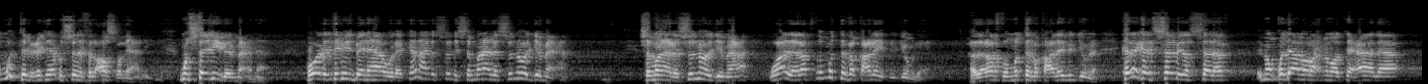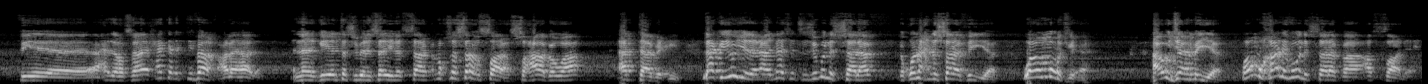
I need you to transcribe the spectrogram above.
متبع كتاب السنة في الأصل يعني. مستجيب المعنى. هو التمييز بين هؤلاء. كان أهل السنة يسمون أهل السنة والجماعة. يسمون أهل السنة والجماعة وهذا لفظ متفق عليه في الجملة. هذا لفظ متفق عليه في الجملة. كذلك تسمي السلف ابن قدامة رحمه الله تعالى في أحد الرسائل حكى الاتفاق على هذا. أنه ينتسب الانسان إلى السلف المقصود السلف الصالح الصحابة والتابعين. لكن يوجد الان ناس ينتسبون للسلف يقول نحن سلفية وهم مرجئة. أو جهمية. وهم مخالفون للسلف الصالح.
